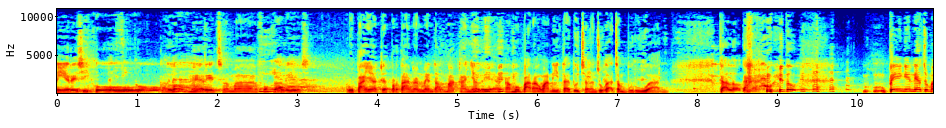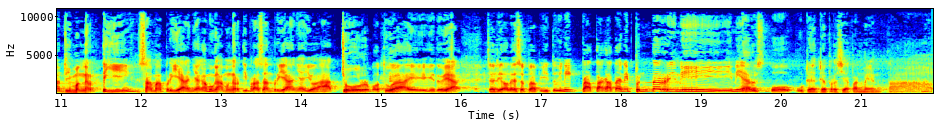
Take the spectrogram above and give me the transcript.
ini resiko, Resiko, kalau nah. merit sama vokalis. Iya. Rupanya ada pertahanan mental, makanya loh ya. Kamu para wanita itu jangan suka cemburuan. Kalau kamu itu pengennya cuma dimengerti sama prianya, kamu nggak mengerti perasaan prianya, ya acur, podo ae, gitu ya. Jadi oleh sebab itu ini kata-kata ini bener ini, ini harus oh udah ada persiapan mental.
